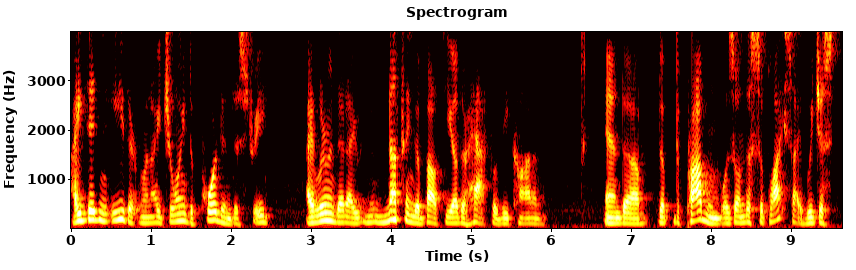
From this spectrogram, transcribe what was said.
I didn't either. When I joined the port industry, I learned that I knew nothing about the other half of the economy. And uh, the, the problem was on the supply side. We just,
